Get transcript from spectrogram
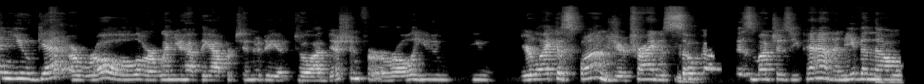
when you get a role, or when you have the opportunity to audition for a role, you you you're like a sponge. You're trying to soak up as much as you can. And even though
